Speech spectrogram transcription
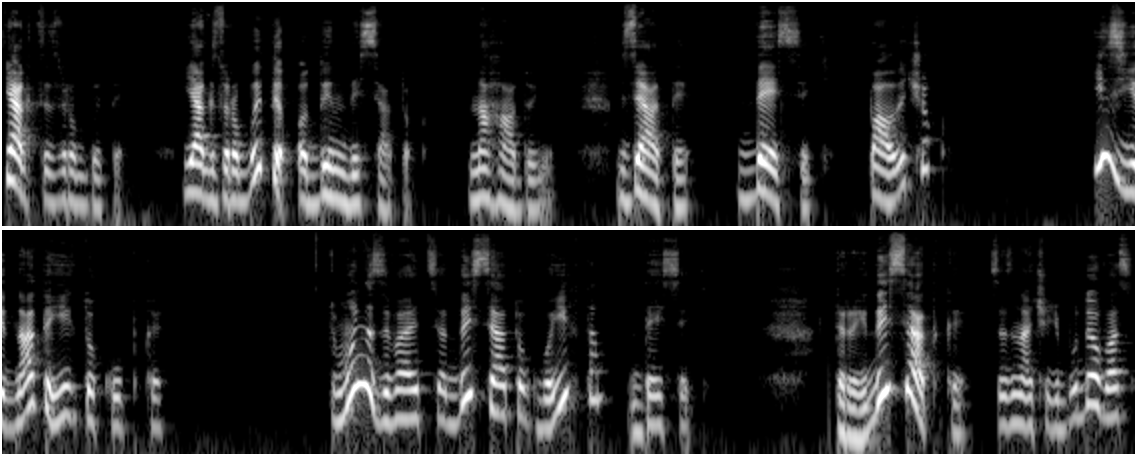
Як це зробити? Як зробити один десяток? Нагадую, взяти 10 паличок і з'єднати їх до кубки. Тому й називається десяток, бо їх там 10. Три десятки це значить буде у вас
